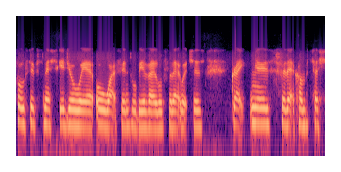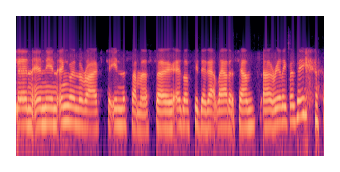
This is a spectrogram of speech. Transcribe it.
full Super Smash schedule where all White Ferns will be available for that, which is great news for that competition. And then England arrived to end the summer. So as I've said that out loud, it sounds uh, really busy,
